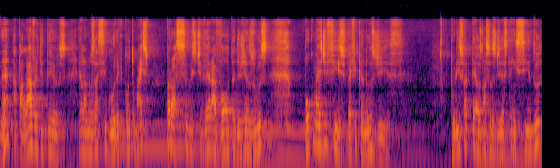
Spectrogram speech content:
né? A palavra de Deus, ela nos assegura que quanto mais próximo estiver a volta de Jesus, pouco mais difícil vai ficando os dias. Por isso até os nossos dias têm sido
